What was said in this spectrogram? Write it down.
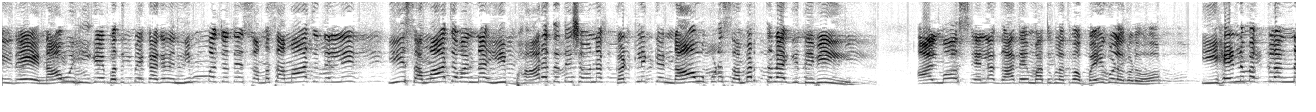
ಇದೆ. ನಾವು ಹೀಗೆ ಬದುಕಬೇಕಾಗಿದೆ. ನಿಮ್ಮ ಜೊತೆ ಸಮ ಸಮಾಜದಲ್ಲಿ ಈ ಸಮಾಜವನ್ನ, ಈ ಭಾರತ ದೇಶವನ್ನ ಕಟ್ಲಿಕ್ಕೆ ನಾವು ಕೂಡ ಸಮರ್ಥರಾಗಿದ್ದೀವಿ. ಆಲ್ಮೋಸ್ಟ್ ಎಲ್ಲ ಗಾದೆ ಮಾತುಗಳು ಅಥವಾ ಬೈಗುಳಗಳು ಈ ಹೆಣ್ಣು ಮಕ್ಕಳನ್ನ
